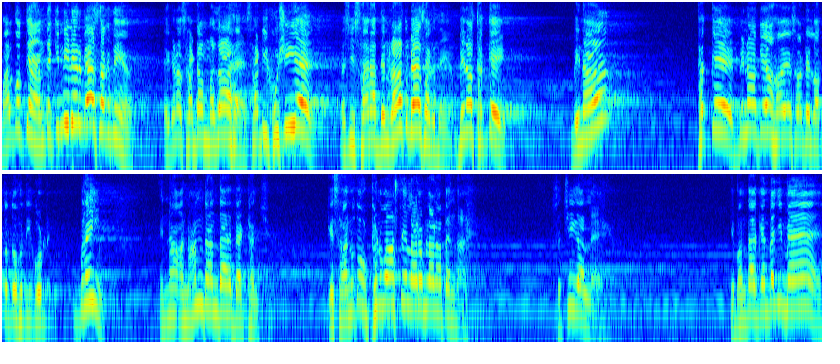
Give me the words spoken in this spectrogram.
ਮਾਲਕੋ ਧਿਆਨ ਤੇ ਕਿੰਨੀ ਦੇਰ ਬਹਿ ਸਕਦੇ ਹਾਂ? ਇਹ ਕਹਿੰਦਾ ਸਾਡਾ ਮਜ਼ਾ ਹੈ, ਸਾਡੀ ਖੁਸ਼ੀ ਹੈ, ਅਸੀਂ ਸਾਰਾ ਦਿਨ ਰਾਤ ਬਹਿ ਸਕਦੇ ਹਾਂ, ਬਿਨਾਂ ਥੱਕੇ ਬਿਨਾਂ ਥੱਕੇ, ਬਿਨਾਂ ਕਿਹਾ ਹੋਏ ਸਾਡੇ ਲੱਤ ਦੁਖਦੀ ਗੋਡ, ਨਹੀਂ, ਇੰਨਾ ਆਨੰਦ ਆਂਦਾ ਹੈ ਬੈਠਣ 'ਚ ਕਿ ਸਾਨੂੰ ਤਾਂ ਉੱਠਣ ਵਾਸਤੇ ਅਲਾਰਮ ਲਾਣਾ ਪੈਂਦਾ ਹੈ। ਸੱਚੀ ਗੱਲ ਹੈ ਕਿ ਬੰਦਾ ਕਹਿੰਦਾ ਜੀ, ਮੈਂ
